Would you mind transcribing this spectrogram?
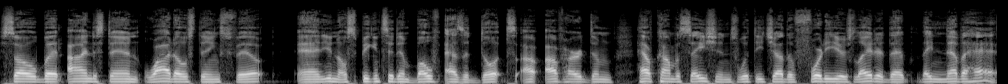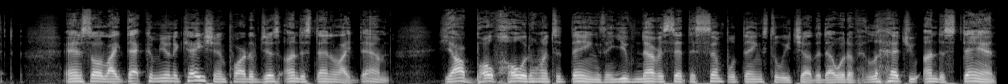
so, but I understand why those things failed. And you know, speaking to them both as adults, I, I've heard them have conversations with each other forty years later that they never had. And so, like that communication part of just understanding, like, damn, y'all both hold on to things and you've never said the simple things to each other that would have let you understand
